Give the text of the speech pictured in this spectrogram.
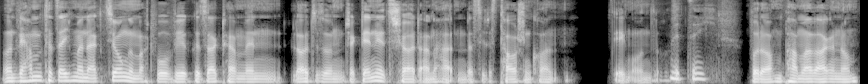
Und wir haben tatsächlich mal eine Aktion gemacht, wo wir gesagt haben, wenn Leute so ein Jack Daniels Shirt anhatten, dass sie das tauschen konnten gegen unseres Witzig. wurde auch ein paar Mal wahrgenommen.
